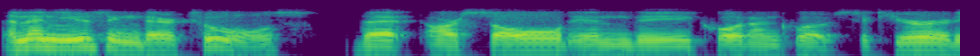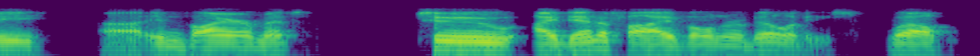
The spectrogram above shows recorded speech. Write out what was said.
and then using their tools that are sold in the quote unquote security uh, environment to identify vulnerabilities. Well,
